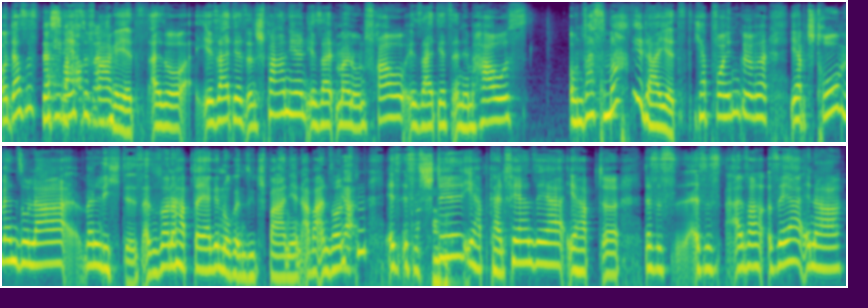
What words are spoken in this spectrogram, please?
Und das ist das die nächste Frage jetzt. Also, ihr seid jetzt in Spanien, ihr seid Mann und Frau, ihr seid jetzt in dem Haus. Und was macht ihr da jetzt? Ich habe vorhin gesagt, ihr habt Strom, wenn Solar, wenn Licht ist. Also Sonne habt ihr ja genug in Südspanien. Aber ansonsten ja. ist, ist es still, ihr habt keinen Fernseher, ihr habt, äh, das ist, es ist einfach sehr in der,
